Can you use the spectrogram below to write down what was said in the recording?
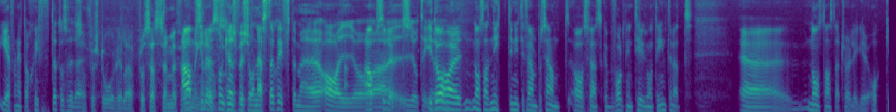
erfarenhet av skiftet och så vidare. Som förstår hela processen med förändringarna. Absolut, som kanske förstår nästa skifte med AI och Absolut. IoT. Idag har någonstans 90-95% av svenska befolkningen tillgång till internet. Eh, någonstans där tror jag det ligger. Och,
